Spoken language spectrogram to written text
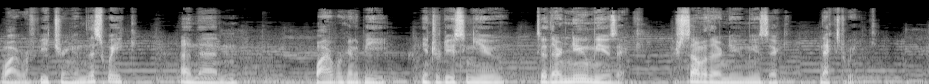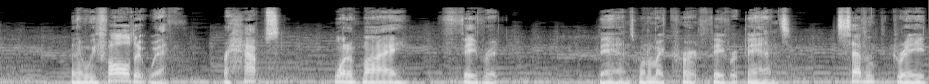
why we're featuring them this week, and then why we're going to be introducing you to their new music some of their new music next week. And then we followed it with perhaps one of my favorite bands, one of my current favorite bands, Seventh Grade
